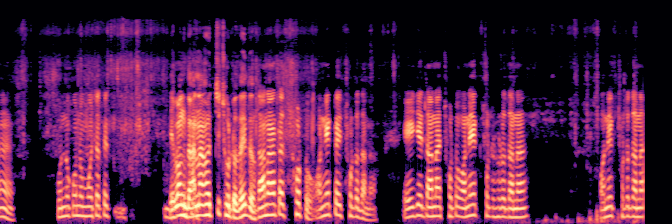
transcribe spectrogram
হ্যাঁ। কোনো কোনো মোচাতে এবং দানা হচ্ছে ছোট তাই তো? দানাটা ছোট অনেকটাই ছোট দানা। এই যে দানা ছোট অনেক ছোট ছোট দানা অনেক ছোট দানা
